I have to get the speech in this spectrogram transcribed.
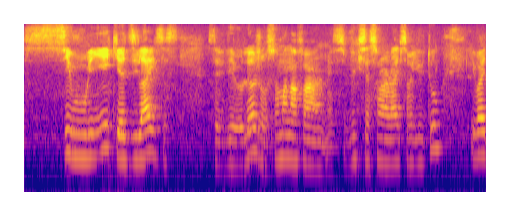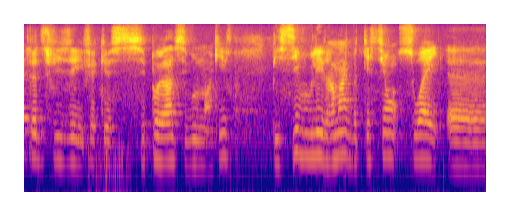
Si vous voyez qu'il y a 10 likes cette vidéo-là, je vais sûrement en faire un. Mais si- vu que c'est sur un live sur YouTube, il va être diffusé. Fait que c'est pas grave si vous le manquez. Puis si vous voulez vraiment que votre question soit euh,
